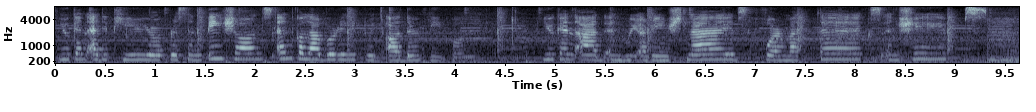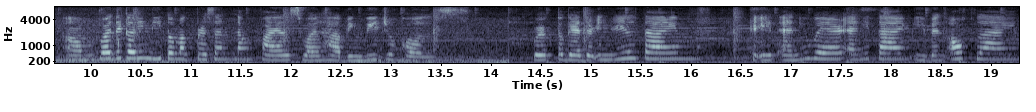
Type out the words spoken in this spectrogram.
You can edit here your presentations and collaborate with other people. You can add and rearrange slides, format text, and shapes. Um, pwede ka rin dito mag-present ng files while having video calls. Work together in real time, Create anywhere, anytime, even offline.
